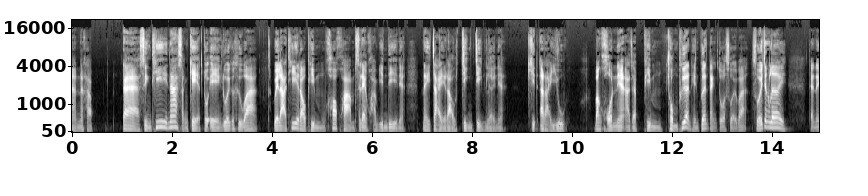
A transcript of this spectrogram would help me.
นั้นนะครับ แต่สิ่งที่น่าสังเกตตัวเองด้วยก็คือว่า เวลาที่เราพิมพ์ข้อความแสดงความยินดีเนี่ย ในใจเราจริง ๆ เลยเนี่ย คิดอะไรอยู่ บางคนเนี่ยอาจจะพิมพ์ชมเพื่อนเห็นเพื่อนแต่งตัวสวยว่า สวยจังเลย แต่ใน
